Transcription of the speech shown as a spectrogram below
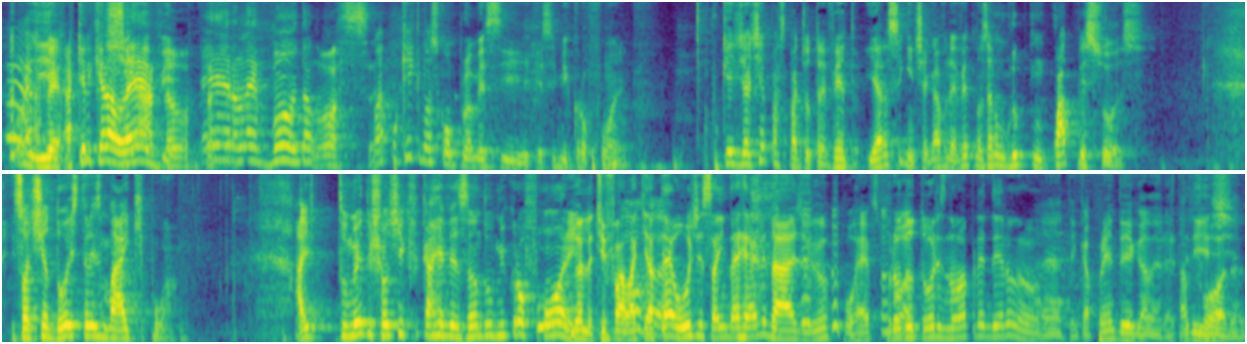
Horrível. Aquele que era leve. Era levão e então. tal. Nossa. Mas por que, que nós compramos esse, esse microfone? Porque ele já tinha participado de outro evento e era o seguinte: chegava no evento, nós éramos um grupo com quatro pessoas. E só tinha dois, três mic, porra. Aí, no meio do show, tinha que ficar revezando o microfone. E olha, te falar Porra. que até hoje isso ainda é realidade, viu? Porra, é Os produtores não aprenderam, não. É, tem que aprender, galera. É tá triste. foda.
